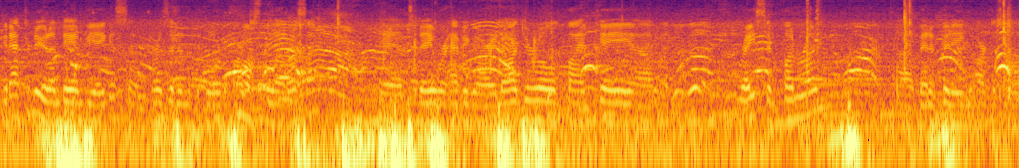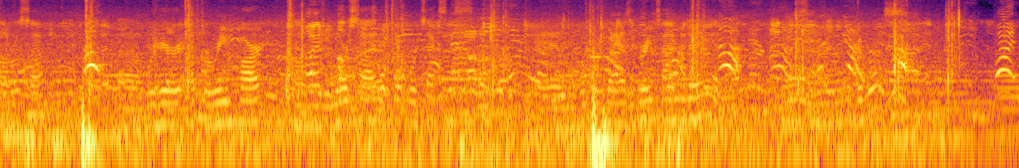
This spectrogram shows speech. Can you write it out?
Good afternoon, I'm Dan Viegas. I'm president of the board of the Rosa. And today we're having our inaugural 5K uh, race and fun run uh, benefiting Artes de la Rosa. Uh, we're here at Marine Park on the north side of Fort Worth, Texas. And hope everybody has a great time today. And it's a good race. One.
